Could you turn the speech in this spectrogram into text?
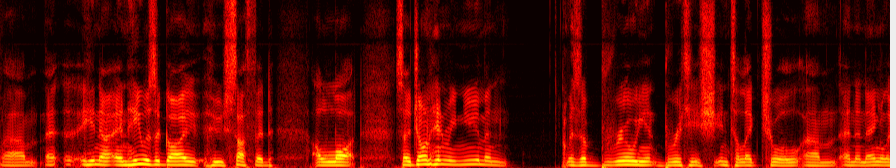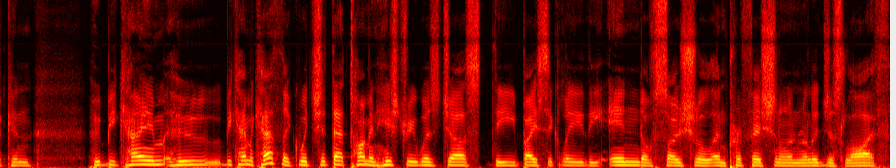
Um, uh, uh, you know, and he was a guy who suffered a lot. So John Henry Newman was a brilliant British intellectual um, and an Anglican who became who became a Catholic, which at that time in history was just the basically the end of social and professional and religious life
